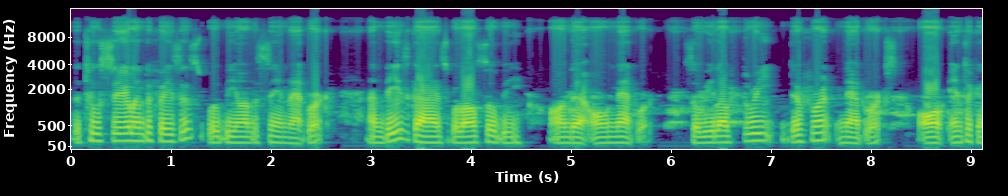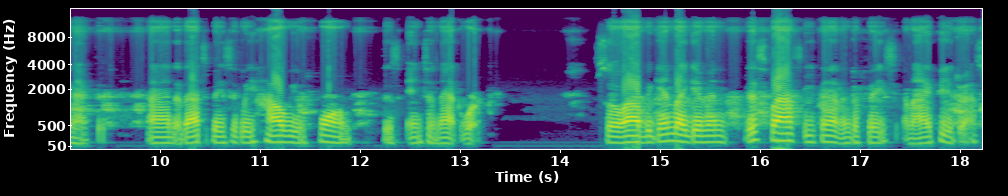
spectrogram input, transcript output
the two serial interfaces will be on the same network, and these guys will also be on their own network. So we'll have three different networks all interconnected. And that's basically how we'll form this internetwork. So I'll begin by giving this fast Ethernet interface an IP address.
